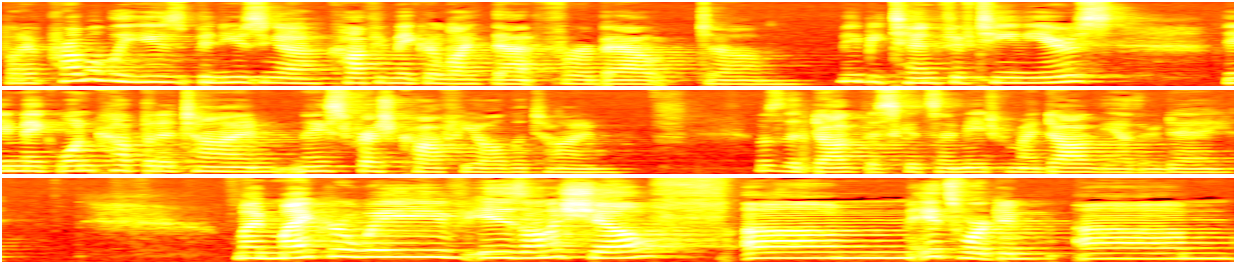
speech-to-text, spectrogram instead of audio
but I've probably used, been using a coffee maker like that for about um, maybe 10, 15 years. They make one cup at a time, nice fresh coffee all the time. Those are the dog biscuits I made for my dog the other day. My microwave is on a shelf. Um, it's working. Um,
